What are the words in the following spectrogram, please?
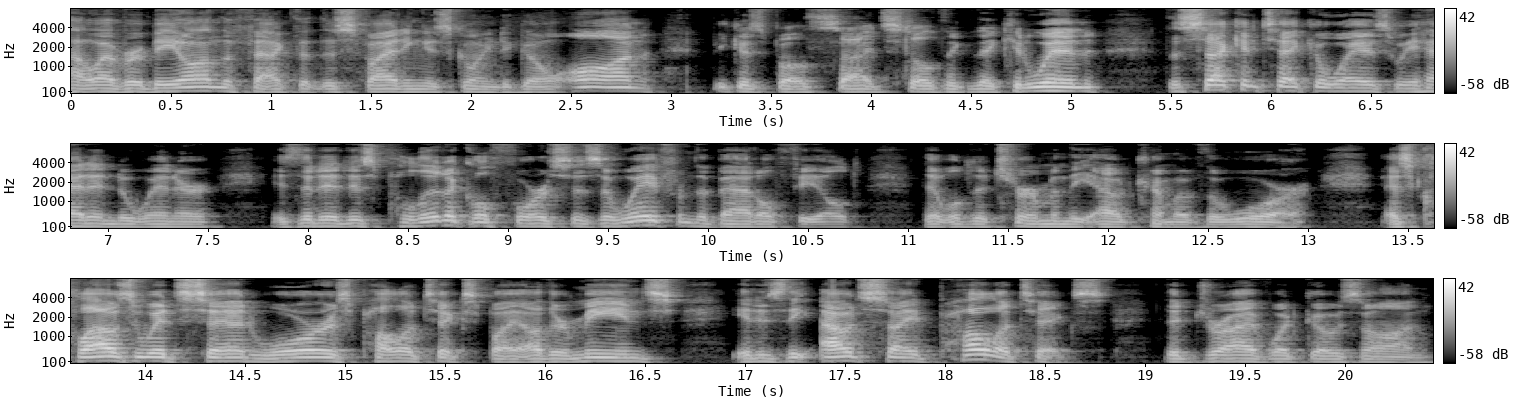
however, beyond the fact that this fighting is going to go on because both sides still think they can win, the second takeaway as we head into winter is that it is political forces away from the battlefield that will determine the outcome of the war. As Clausewitz said, war is politics by other means. It is the outside politics that drive what goes on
